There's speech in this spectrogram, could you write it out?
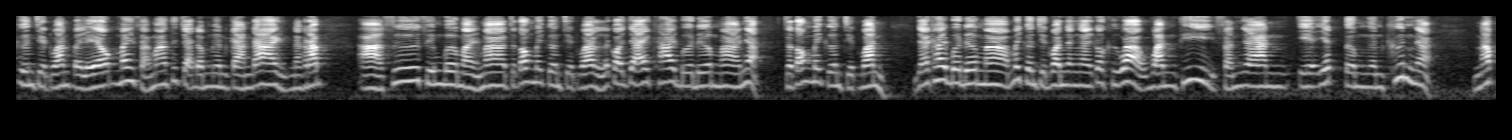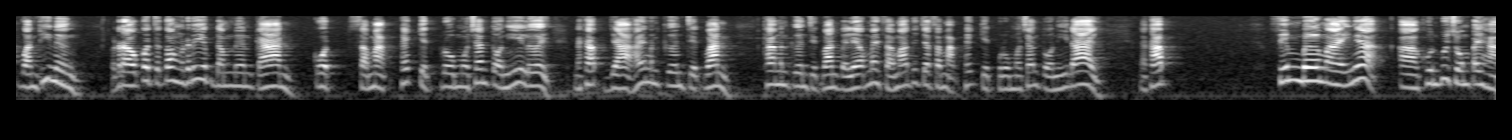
เกิน 7 วันไปแล้วไม่สามารถที่จะดำเนินการได้นะครับซื้อซิมเบอร์ใหม่มาจะต้องไม่เกิน 7 วัน แล้วก็ย้ายค่ายเบอร์เดิมมาเนี่ยจะต้องไม่เกิน 7 วัน ย้ายค่ายเบอร์เดิมมาไม่เกิน 7 วันยังไง ก็คือว่าวันที่สัญญาณ AS เติมเงินขึ้นเนี่ยนับวันที่ 1 เราก็จะต้องรีบดำเนินการ กดสมัครแพ็กเกจโปรโมชั่นตัวนี้เลยนะครับอย่าให้มันเกิน 7 วัน ถ้ามันเกิน 7 วันไปแล้ว ไม่สามารถที่จะสมัครแพ็กเกจโปรโมชั่นตัวนี้ได้นะครับซิมเบอร์ใหม่เนี่ยคุณผู้ชมไปหา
